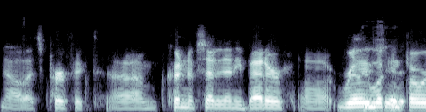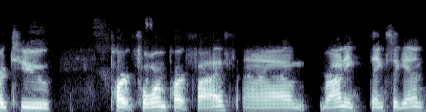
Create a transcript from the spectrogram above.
No, that's perfect. Um, couldn't have said it any better. Uh, really Appreciate looking it. forward to part four and part five. Um, Ronnie, thanks again.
